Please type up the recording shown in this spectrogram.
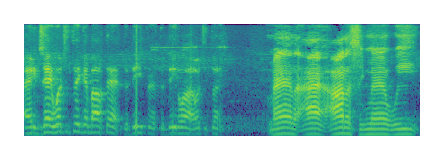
Hey Jay, what you think about that? The defense, the D line. What you think? Man, I honestly, man, we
